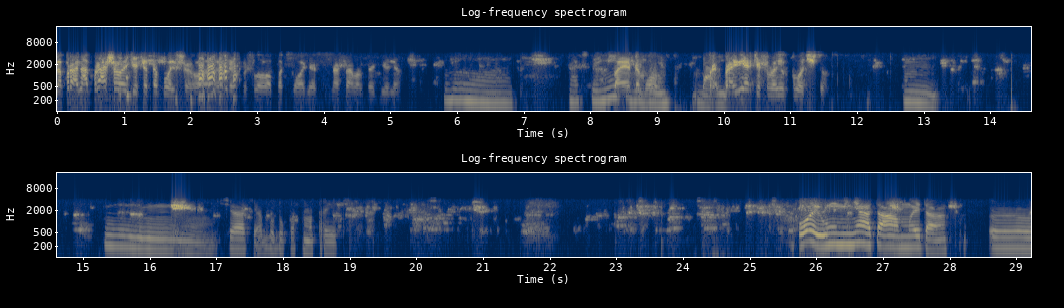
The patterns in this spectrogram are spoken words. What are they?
напра- напрашиваетесь, это больше как бы слово подходит на самом-то деле. Вот. Так что имейте Поэтому в виду. Да. Про- и- проверьте свою почту. Сейчас я буду посмотреть. Ой, у меня там это э,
